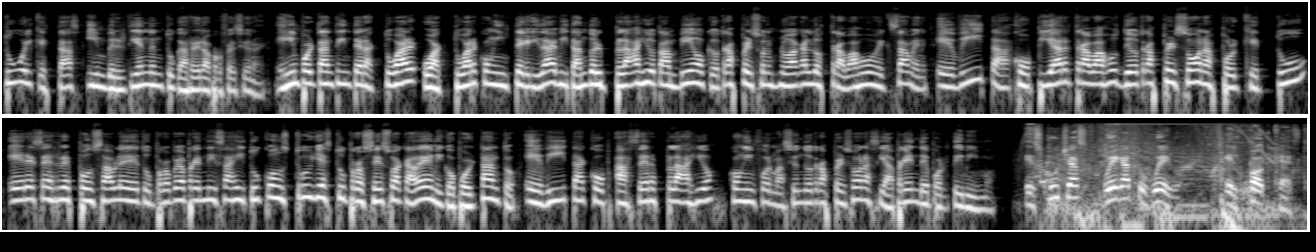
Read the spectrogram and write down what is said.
tú el que estás invirtiendo en tu carrera profesional. Es importante interactuar o actuar con integridad, evitando el plagio también o que otras personas no hagan los trabajos o exámenes. Evita copiar trabajos de otras personas porque tú eres el responsable de tu propio aprendizaje y tú construyes tu proceso académico. Por tanto, evita hacer plagio con información de otras personas y aprende por ti mismo. Escuchas Juega tu juego, el podcast.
